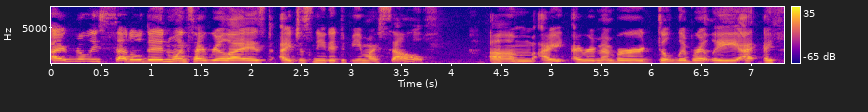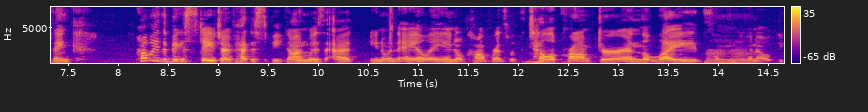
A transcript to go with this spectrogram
I really settled in once I realized I just needed to be myself. Um, I, I remember deliberately, I, I think probably the biggest stage I've had to speak on was at, you know, an ALA annual conference with the teleprompter and the lights and, Mhm. you know, you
